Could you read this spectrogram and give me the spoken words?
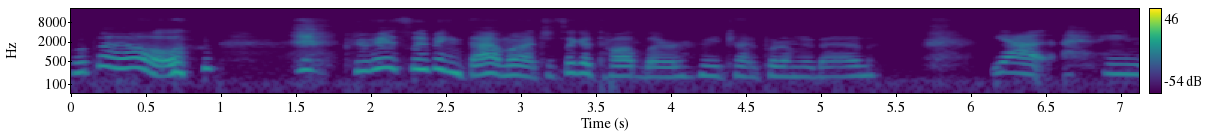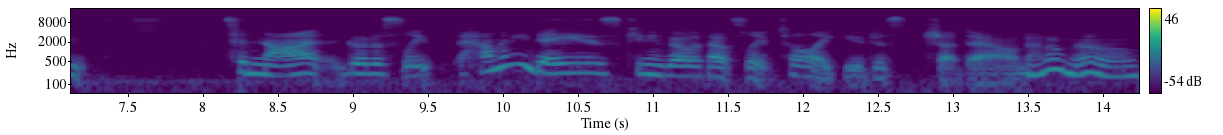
What the hell? Who hates sleeping that much? It's like a toddler when you try to put him to bed. Yeah, I mean, to not go to sleep, how many days can you go without sleep till like you just shut down? I don't know.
